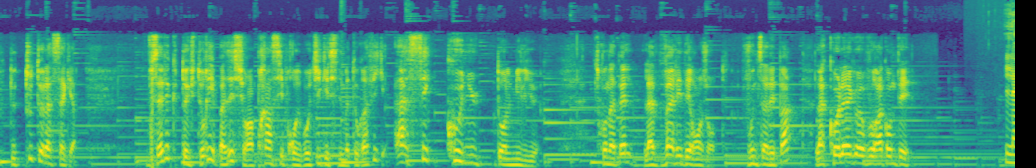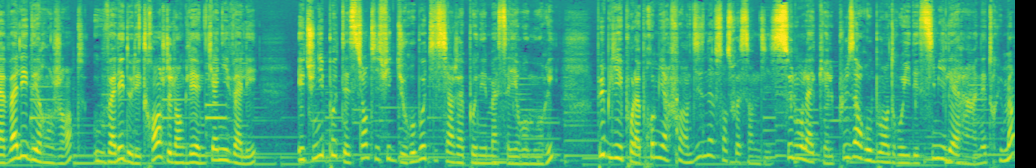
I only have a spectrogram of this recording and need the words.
de toute la saga. Vous savez que Toy Story est basé sur un principe robotique et cinématographique assez connu dans le milieu. Ce qu'on appelle la vallée dérangeante. Vous ne savez pas? La collègue va vous raconter. La vallée dérangeante, ou vallée de l'étrange de l'anglais Uncanny Valley, est une hypothèse scientifique du roboticien japonais Masahiro Mori, publiée pour la première fois en 1970, selon laquelle plus un robot androïde est similaire à un être humain,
